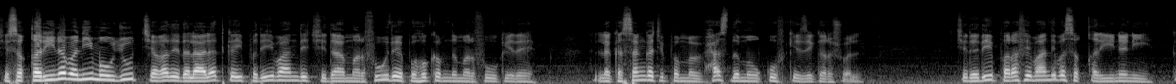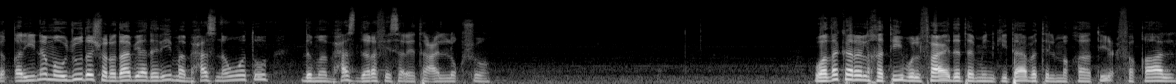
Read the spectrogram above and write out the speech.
چې څه قرینه به نی موجود چې هغه دې دلالت کوي په دې باندې چې دا مرفوع دی په حکم د مرفوع کې دی لکه څنګه چې په مبحث د موقوف کې ذکر شول چې د دې په رفع باندې بس قرینه ني که قرینه موجوده شنو دا بیا د دې مبحث نه وته د مبحث د رفع سره تعلق شو وذكر الخطيب الفائدة من كتابة المقاطيع فقال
